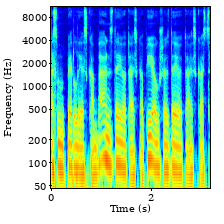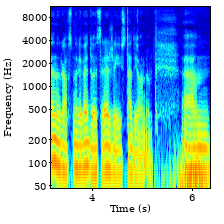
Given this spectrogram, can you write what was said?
esmu piedalījies kā bērns dejotājs, kā pieaugušais dejotājs, kā scenogrāfs un arī veidojis režiju stadionam. Um,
